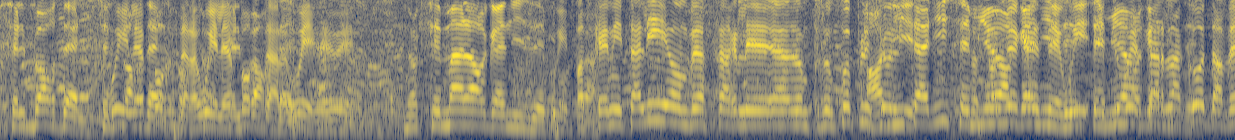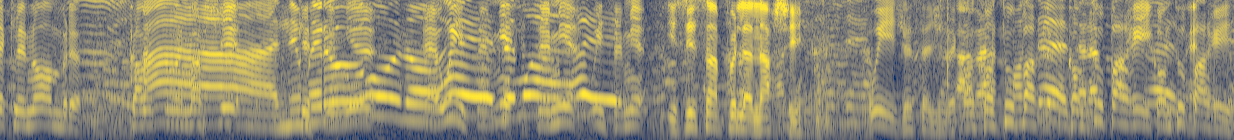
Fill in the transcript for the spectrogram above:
C'est le bordel. C'est Oui, le bordel. toi, oui, le bordel. oui, oui, oui. Donc c'est mal organisé. Pour Oui, parce qu'en Italie, on veut faire les, euh, un peu plus En joli. Italie, c'est mieux sera organisé, Oui, c'est et mieux tu veux faire la organisé. code avec les nombres, comme Ah, sur le marché. que numéro c'est mieux. uno, Eh oui, ouais, c'est mieux, c'est mieux, ouais. oui, c'est mieux. Ici, c'est un peu l'anarchie. Oui, je sais, je sais. Ah, Comme, bah, comme tout Paris, comme tout Paris, comme tout Paris.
